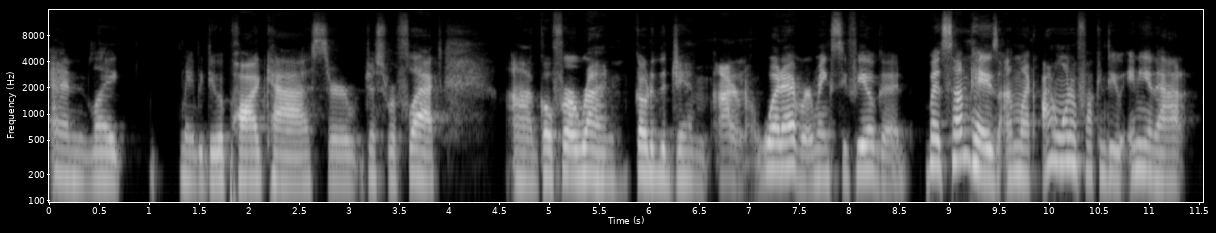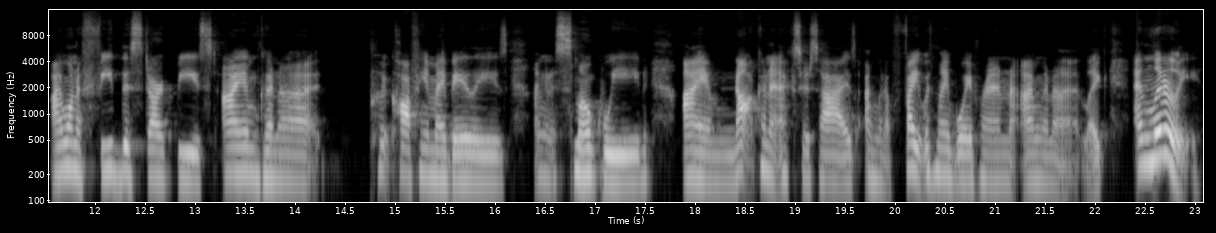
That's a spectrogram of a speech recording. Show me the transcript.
and like maybe do a podcast or just reflect uh, go for a run go to the gym i don't know whatever makes you feel good. But some days i'm like i don't want to fucking do any of that. I want to feed this dark beast. I am gonna put coffee in my Bailey's. I'm going to smoke weed. I am not going to exercise. I'm going to fight with my boyfriend. I'm going to like, and literally,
